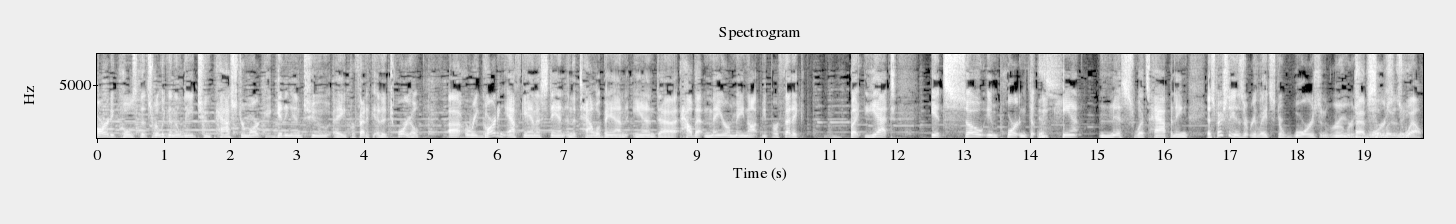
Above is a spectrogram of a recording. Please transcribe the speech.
articles that's really going to lead to Pastor Mark getting into a prophetic editorial uh, regarding Afghanistan and the Taliban and uh, how that may or may not be prophetic, but yet it's so important that Yes. we can't miss what's happening, especially as it relates to wars and rumors of wars as well.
